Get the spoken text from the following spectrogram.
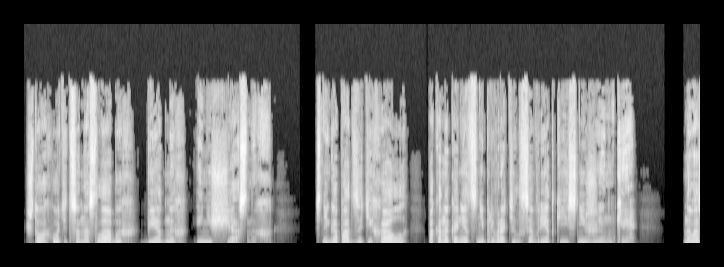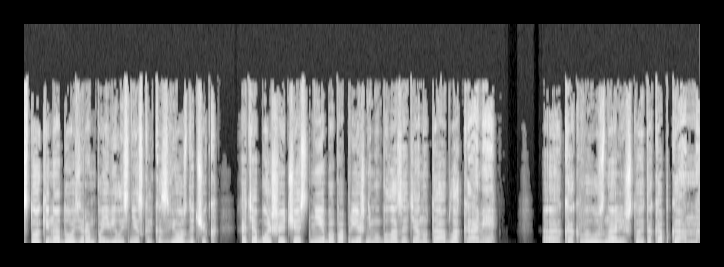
что охотится на слабых, бедных и несчастных. Снегопад затихал, пока, наконец, не превратился в редкие снежинки. На востоке над озером появилось несколько звездочек, хотя большая часть неба по-прежнему была затянута облаками. «А как вы узнали, что это капкан?»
